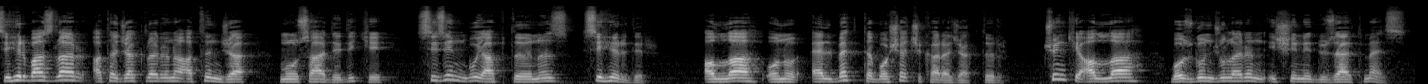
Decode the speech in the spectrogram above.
Sihirbazlar atacaklarını atınca Musa dedi ki sizin bu yaptığınız sihirdir. Allah onu elbette boşa çıkaracaktır. Çünkü Allah bozguncuların işini düzeltmez.''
